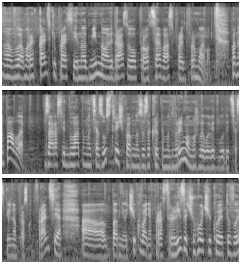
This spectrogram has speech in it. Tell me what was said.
в американській пресі і неодмінно відразу про це вас проінформуємо. Пане Павле, зараз відбуватиметься зустріч. Певно, за закритими дверима. Можливо, відбудеться спільна прес-конференція. Певні очікування, прес-релізи. Чого очікуєте ви?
